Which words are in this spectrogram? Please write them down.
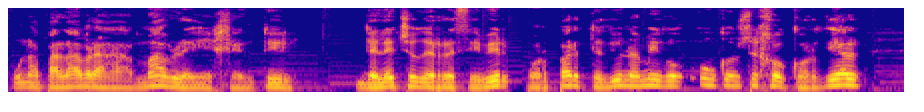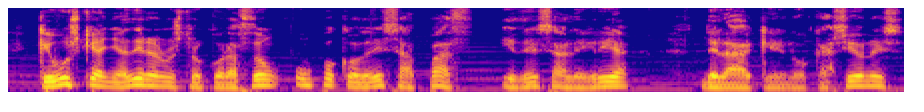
una palabra amable y gentil, del hecho de recibir por parte de un amigo un consejo cordial que busque añadir a nuestro corazón un poco de esa paz y de esa alegría de la que en ocasiones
